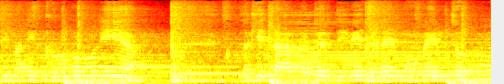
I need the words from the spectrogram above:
di malinconia con la chitarra per dividere il momento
